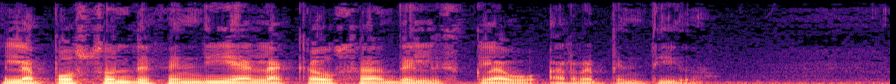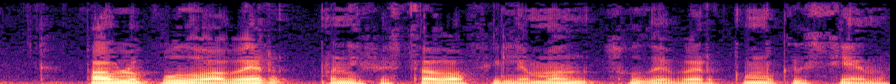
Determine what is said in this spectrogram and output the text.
el apóstol defendía la causa del esclavo arrepentido. Pablo pudo haber manifestado a Filemón su deber como cristiano,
